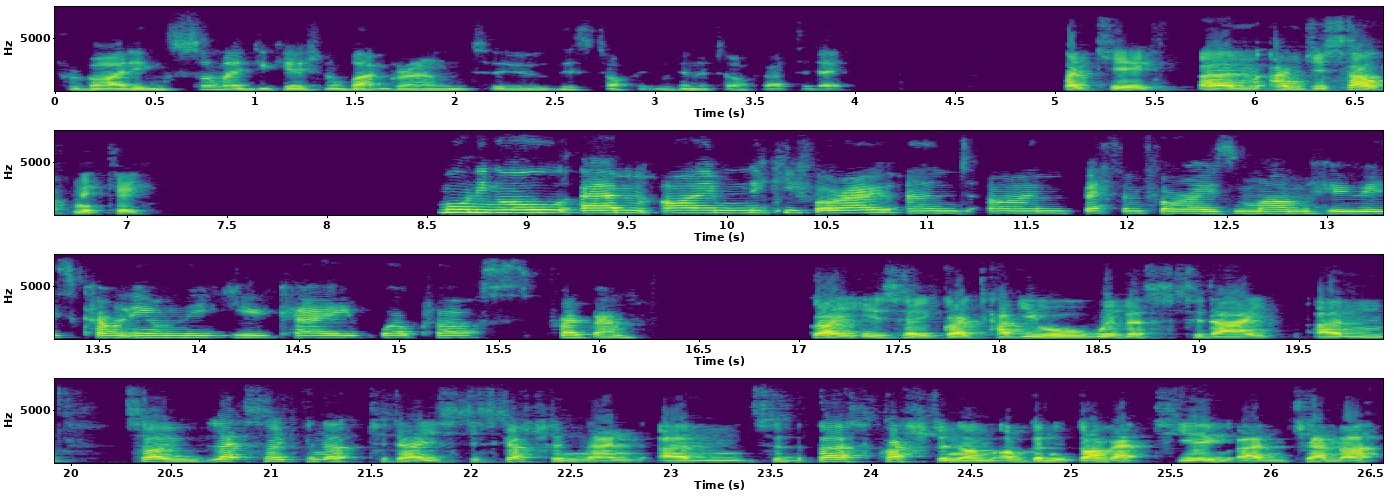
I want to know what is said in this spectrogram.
providing some educational background to this topic we're going to talk about today. Thank you. Um, and yourself, Nikki? Morning all, um, I'm Nikki Forrow and I'm Bethan Forrow's mum who is currently on the UK World Class programme. Great, it's uh, great to have you all with us today. Um, so let's open up today's discussion then. Um, so the first question I'm, I'm going to direct to you, um, Gemma.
